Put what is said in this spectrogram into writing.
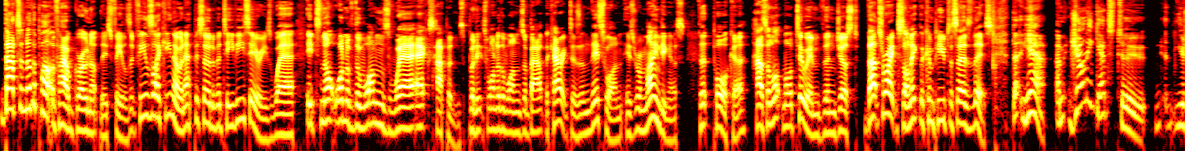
that's another part of how grown up this feels. It feels like, you know, an episode of a TV series where it's not one of the ones where X happens, but it's one of the ones about the characters. And this one is reminding us that Porker has a lot more to him than just, that's right, Sonic, the computer says this. That, yeah, I mean, Johnny gets to. You're,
